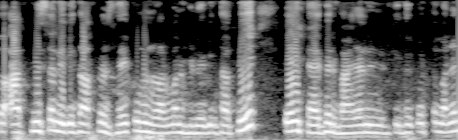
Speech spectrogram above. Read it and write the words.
তো আপনি চাইলে কিন্তু আপনার যে কোনো নর্মাল ভিডিও কিন্তু আপনি এই টাইপের ভাইরাল এডিট কিন্তু করতে পারেন।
